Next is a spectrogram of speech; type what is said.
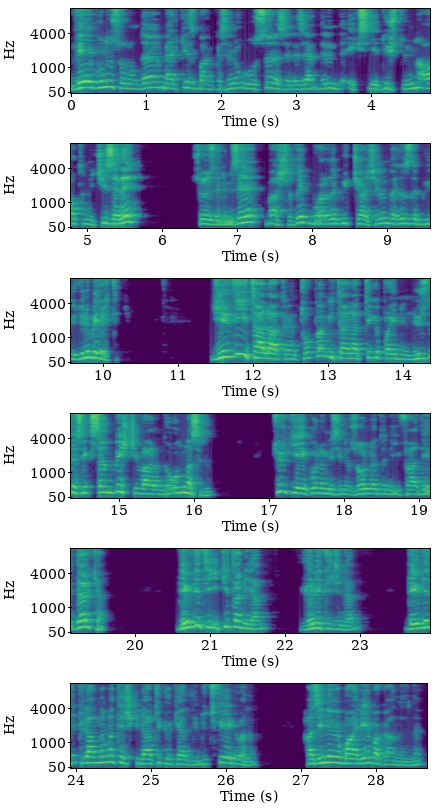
ve bunun sonunda Merkez Bankası'nın uluslararası rezervlerin de eksiye düştüğünün altını çizerek sözlerimize başladık. Bu arada bütçe açığının da hızla büyüdüğünü belirttik. Girdi ithalatının toplam ithalattaki payının %85 civarında olmasının Türkiye ekonomisini zorladığını ifade ederken devleti iki tanıyan yöneticiden Devlet Planlama Teşkilatı kökenli Lütfi Elvan'ın Hazine ve Maliye Bakanlığı'nı,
